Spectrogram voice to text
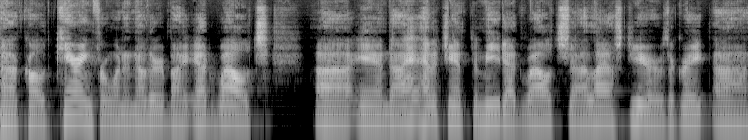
uh, called Caring for One Another by Ed Welch. Uh, and I had a chance to meet Ed Welch uh, last year. It was a great uh,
